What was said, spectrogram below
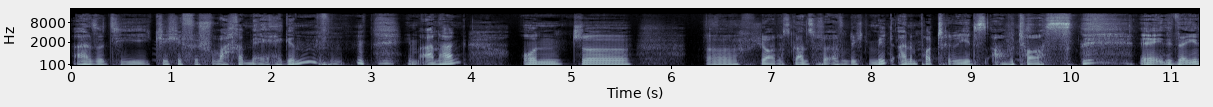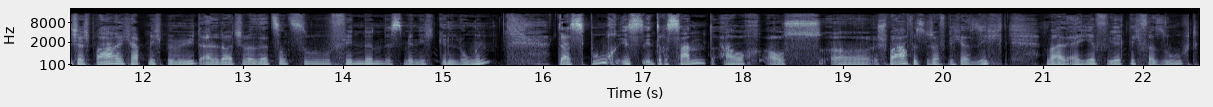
also die Küche für schwache Mägen mhm. im Anhang und äh, ja, das Ganze veröffentlicht mit einem Porträt des Autors. Äh, in italienischer Sprache, ich habe mich bemüht, eine deutsche Übersetzung zu finden, ist mir nicht gelungen. Das Buch ist interessant auch aus äh, sprachwissenschaftlicher Sicht, weil er hier wirklich versucht,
